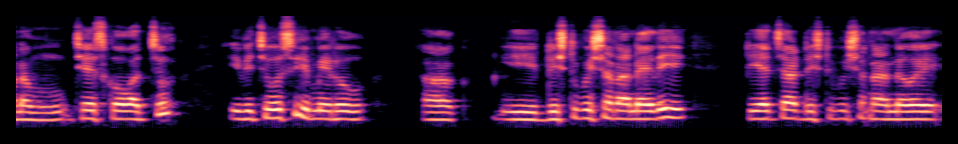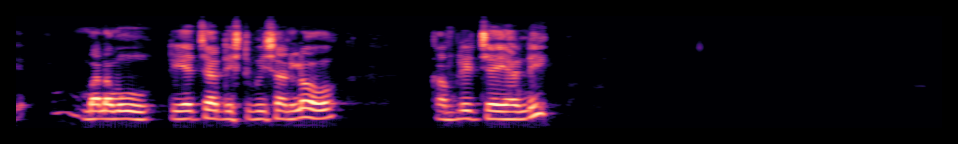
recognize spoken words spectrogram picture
మనం చేసుకోవచ్చు. ఇవి చూసి మీరు ఈ డిస్ట్రిబ్యూషన్ అనేది టీహెచ్ఆర్ డిస్ట్రిబ్యూషన్ అనే మనము టీహెచ్ఆర్ డిస్ట్రిబ్యూషన్లో కంప్లీట్ చేయండి.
